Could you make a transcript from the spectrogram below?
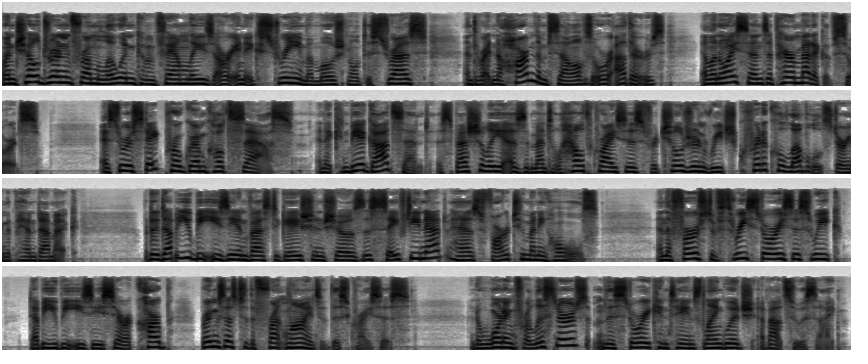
When children from low income families are in extreme emotional distress and threaten to harm themselves or others, Illinois sends a paramedic of sorts. It's through a state program called SASS, and it can be a godsend, especially as the mental health crisis for children reached critical levels during the pandemic. But a WBEZ investigation shows this safety net has far too many holes. And the first of three stories this week, WBEZ's Sarah Karp brings us to the front lines of this crisis. And a warning for listeners this story contains language about suicide.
